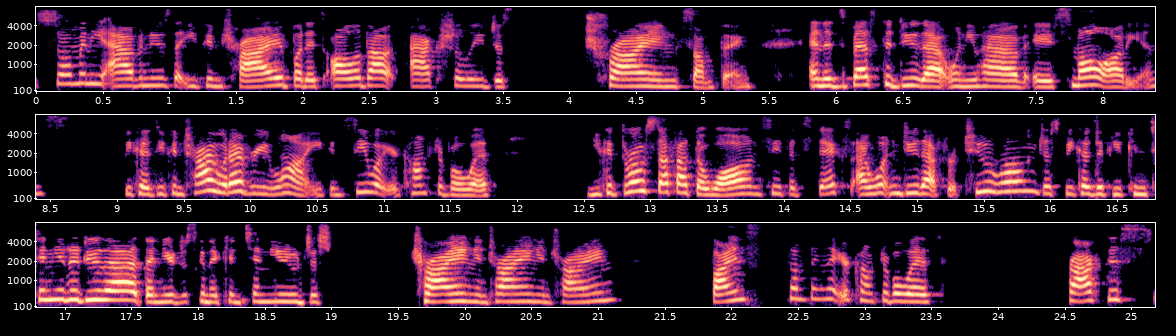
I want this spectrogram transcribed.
so many avenues that you can try but it's all about actually just trying something. And it's best to do that when you have a small audience because you can try whatever you want. You can see what you're comfortable with. You could throw stuff at the wall and see if it sticks. I wouldn't do that for too long just because if you continue to do that then you're just going to continue just trying and trying and trying. Find something that you're comfortable with. Practice,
